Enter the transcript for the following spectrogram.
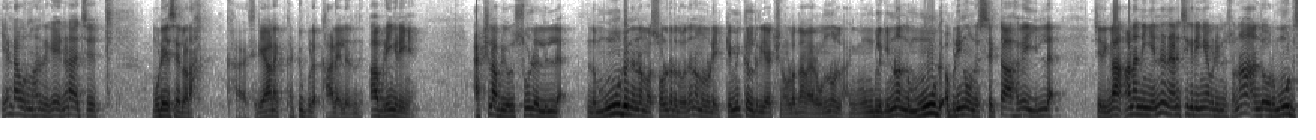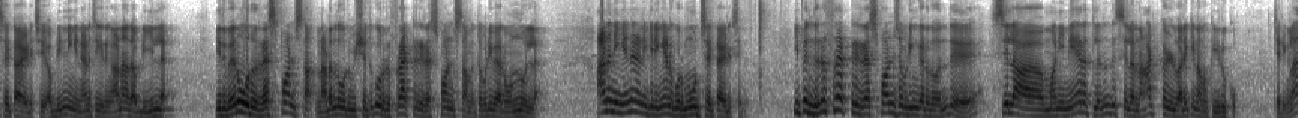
ஏன்டா ஒரு மாதிரி இருக்கே? என்னடாச்சு முடிய சரிலடா க- சரியான கட்டுப்பிட காலையிலேருந்து. அப்படிங்கிறீங்க. ஆக்சுவலாக அப்படி ஒரு சூழல் இல்லை. இந்த மூடுன்னு நம்ம சொல்கிறது வந்து நம்மளுடைய கெமிக்கல் ரியாக்ஷன் அவ்வளோதான் வேறு ஒன்றும் இல்லை. உங்களுக்கு இன்னும் அந்த மூட் அப்படின்னு ஒன்று செட் ஆகவே இல்லை. சரிங்களா? ஆனால் நீங்கள் என்ன நினச்சிக்கிறீங்க அப்படின்னு சொன்னால் அந்த ஒரு மூட் செட் ஆகிடுச்சு அப்படின்னு நீங்கள் நினச்சிக்கிறீங்க. ஆனால் அது அப்படி இல்லை. இது வெறும் ஒரு ரெஸ்பான்ஸ் தான். நடந்த ஒரு விஷயத்துக்கு ஒரு ரிஃப்ராக்டரி ரெஸ்பான்ஸ் தான். மற்றபடி வேறு ஒன்றும் இல்லை. ஆனால் நீங்கள் என்ன நினைக்கிறீங்க? எனக்கு ஒரு மூட் செட் ஆகிடுச்சு இப்போ இந்த ரிஃப்ராக்டரி ரெஸ்பான்ஸ் அப்படிங்கிறது வந்து சில மணி நேரத்துலேருந்து சில நாட்கள் வரைக்கும் நமக்கு இருக்கும். சரிங்களா?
